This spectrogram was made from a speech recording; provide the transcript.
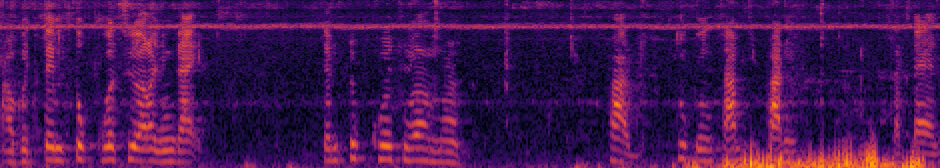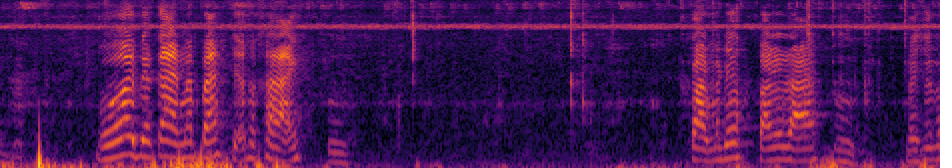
เอาไปเต็มตุกหัวเชือกันยังได้เต็มตุกหัวเชือมาผ่านตุกยังสามสิบพันตะแตนโอ้ยไปการมาไปเดี๋ยวไปขายอืม การมาเด้อการละลายอืมไม่ใช่ไป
